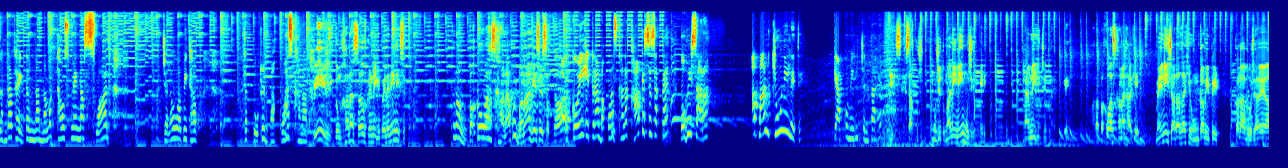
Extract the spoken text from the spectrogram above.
गंदा था एकदम ना नमक था उसमें ना स्वाद। जला हुआ भी था। मतलब टोटल बकवास खाना था। Really? तुम खाना सर्व करने के पहले नहीं देख सकते? इतना बकवास खाना कोई बना कैसे सकता? और कोई इतना बकवास खाना खा कैसे सकता है? वो भी सारा। आप मान क्यों नहीं लेते? क्या आपको मेरी चिंता है? प्लीज़ ऐसा कुछ मुझे तुम्हारी नहीं मुझे मेरी। फैमिली की चिंता है okay? हमारा बकवास खाना खा के मैं नहीं चाहता था कि उनका भी पेट खराब हो जाए या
